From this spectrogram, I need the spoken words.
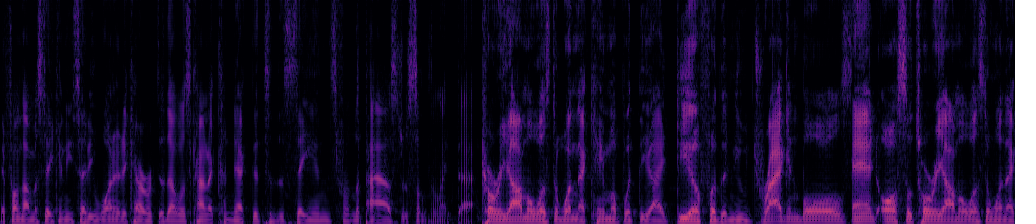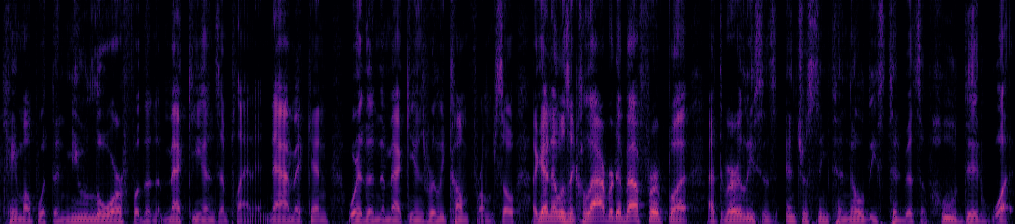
if I'm not mistaken, he said he wanted a character that was kind of connected to the Saiyans from the past or something like that. Toriyama was the one that came up with the idea for the new Dragon Balls, and also Toriyama was the one that came up with the new lore for the Namekians and Planet Namek and where the Namekians really come from. So again, it was a collaborative effort, but at the very least, it's interesting to know these tidbits of who did what.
